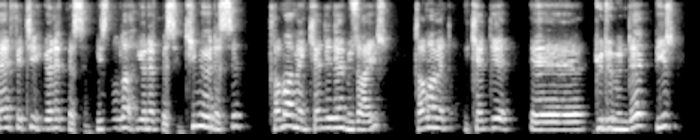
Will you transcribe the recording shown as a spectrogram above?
El Fetih yönetmesin. Hizbullah yönetmesin. Kim yönetsin? Tamamen kendine müzahir, tamamen kendi e, güdümünde bir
